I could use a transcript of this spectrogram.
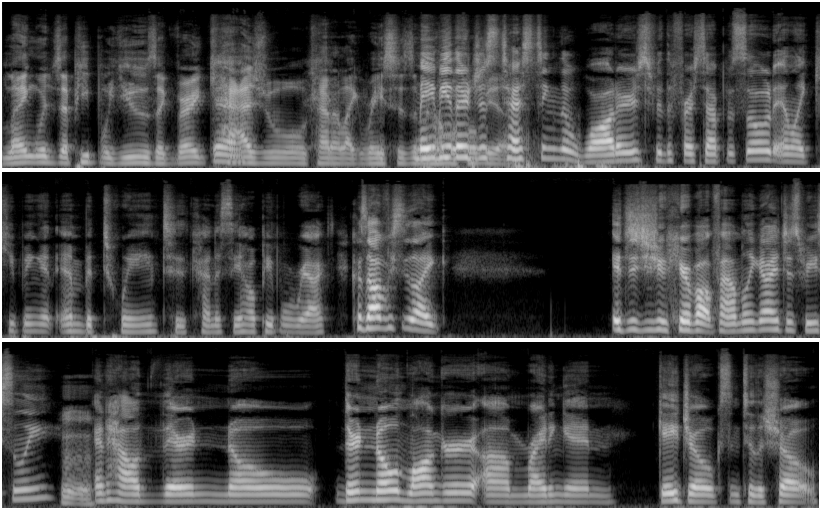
language that people use, like very Yeah. casual, kind of like racism. maybe they're just testing the waters for the first episode and like keeping it in between to kind of see how people react. Because obviously, like, it, did you hear about Family Guy just recently and how they're no they're no longer um writing in gay jokes into the show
